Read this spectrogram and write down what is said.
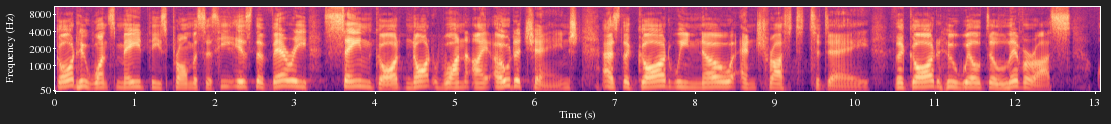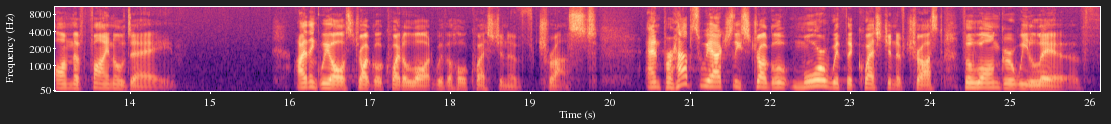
God who once made these promises, he is the very same God, not one iota changed, as the God we know and trust today, the God who will deliver us on the final day. I think we all struggle quite a lot with the whole question of trust. And perhaps we actually struggle more with the question of trust the longer we live.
